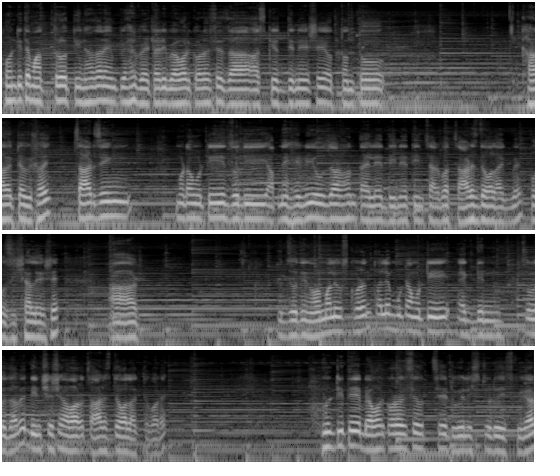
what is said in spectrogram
ফোনটিতে মাত্র তিন হাজার এমপিআর ব্যাটারি ব্যবহার করা হয়েছে, যা আজকের দিনে এসে অত্যন্ত খারাপ একটা বিষয়। চার্জিং মোটামুটি যদি আপনি হেভি ইউজার হন, তাহলে দিনে তিন চারবার চার্জ দেওয়া লাগবে পঁচিশ সালে এসে। আর যদি নর্মাল ইউজ করেন, তাহলে মোটামুটি একদিন চলে যাবে, দিন শেষে আবারও চার্জ দেওয়া লাগতে পারে। ফোনটিতে ব্যবহার করা হয়েছে হচ্ছে ডুয়েল স্টুডিও স্পিকার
